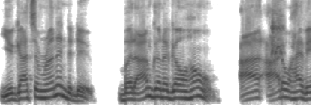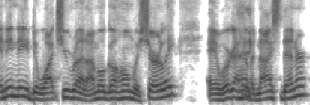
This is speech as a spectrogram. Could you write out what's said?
you got some running to do but i'm going to go home I, I don't have any need to watch you run. I'm gonna go home with Shirley and we're gonna have a nice dinner.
